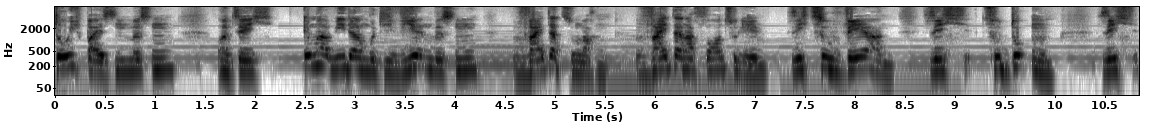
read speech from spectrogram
durchbeißen müssen und sich immer wieder motivieren müssen, weiterzumachen, weiter nach vorn zu gehen, sich zu wehren, sich zu ducken, sich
